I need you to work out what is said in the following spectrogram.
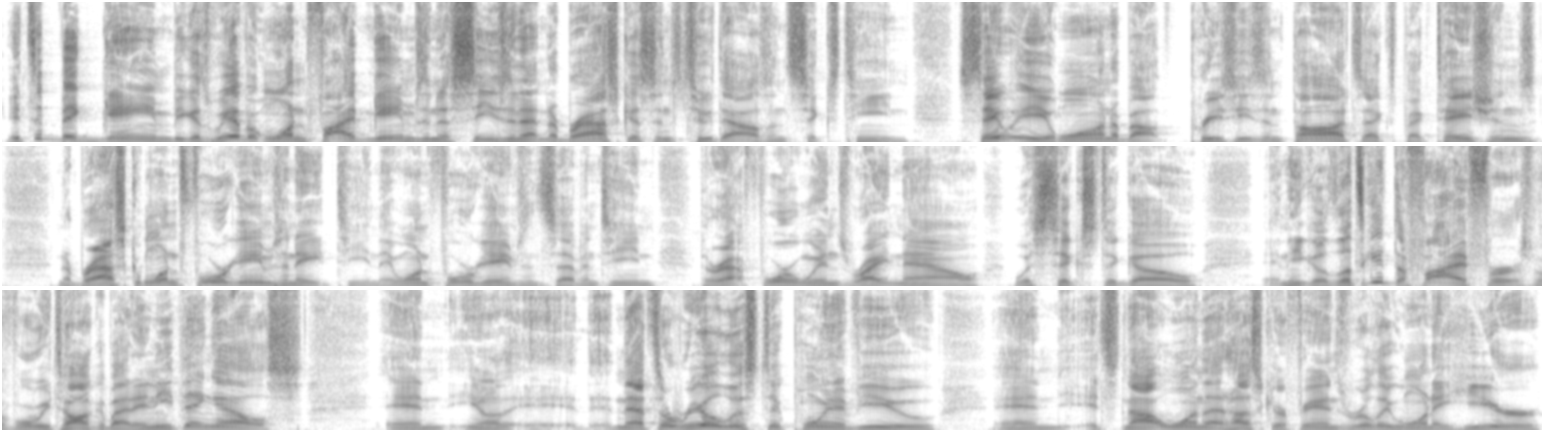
it's a big game because we haven't won five games in a season at Nebraska since 2016. Say what you want about preseason thoughts, expectations. Nebraska won four games in 18. They won four games in 17. They're at four wins right now with six to go. And he goes, let's get to five first before we talk about anything else and you know and that's a realistic point of view. And it's not one that husker fans really want to hear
